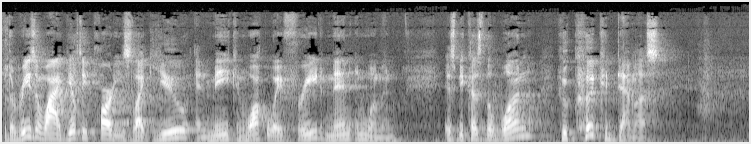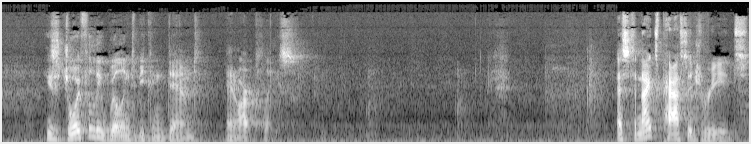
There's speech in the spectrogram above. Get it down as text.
But the reason why guilty parties like you and me can walk away freed men and women is because the one who could condemn us, he's joyfully willing to be condemned in our place. As tonight's passage reads,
